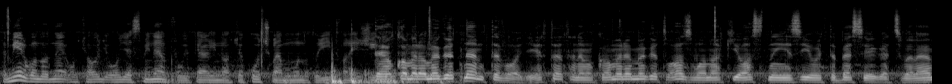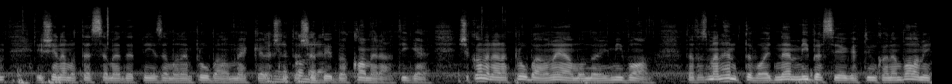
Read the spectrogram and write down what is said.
Te miért gondolod, ne, hogyha, hogy, hogy ezt mi nem fogjuk elhinni, ha a kocsmában mondod, hogy itt van egy zsidó? De a kamera mögött nem te vagy, érted? Hanem a kamera mögött az van, aki azt nézi, hogy te beszélgetsz velem, és én nem a te szemedet nézem, hanem próbálom megkeresni Igen, a a, sötétbe a kamerát, igen. És a kamerának próbálom elmondani, hogy mi van. Tehát az már nem te vagy, nem mi beszélgetünk, hanem valami.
